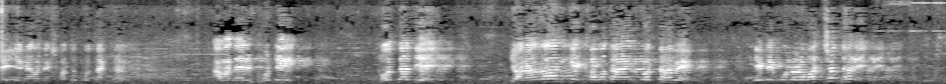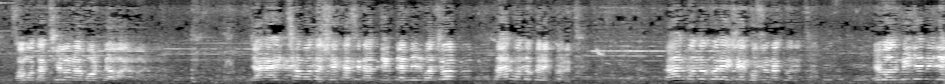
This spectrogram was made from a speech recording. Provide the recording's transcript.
সেই জন্য আমাদের সতর্ক থাকতে হবে। আমাদের ভোটে মধ্য দিয়ে জনগণকে ক্ষমতায়ন করতে হবে। যেটি পনেরো বছর ধরে ক্ষমতা ছিল না ভোট দেওয়ার। যারা ইচ্ছা মতো শেখ হাসিনা তিনটা নির্বাচন তার মতো করে করেছে। তার মতো করে সে ঘোষণা করেছে এবং নিজে নিজে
